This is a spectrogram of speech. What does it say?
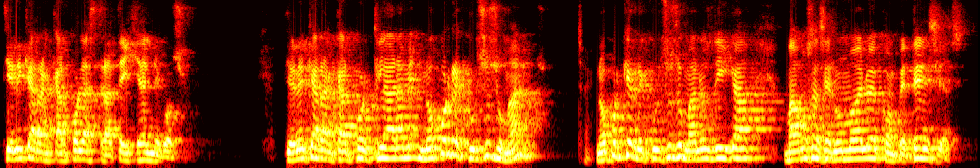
tiene que arrancar por la estrategia del negocio. Tiene que arrancar por claramente, no por recursos humanos, no porque recursos humanos diga vamos a hacer un modelo de competencias.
